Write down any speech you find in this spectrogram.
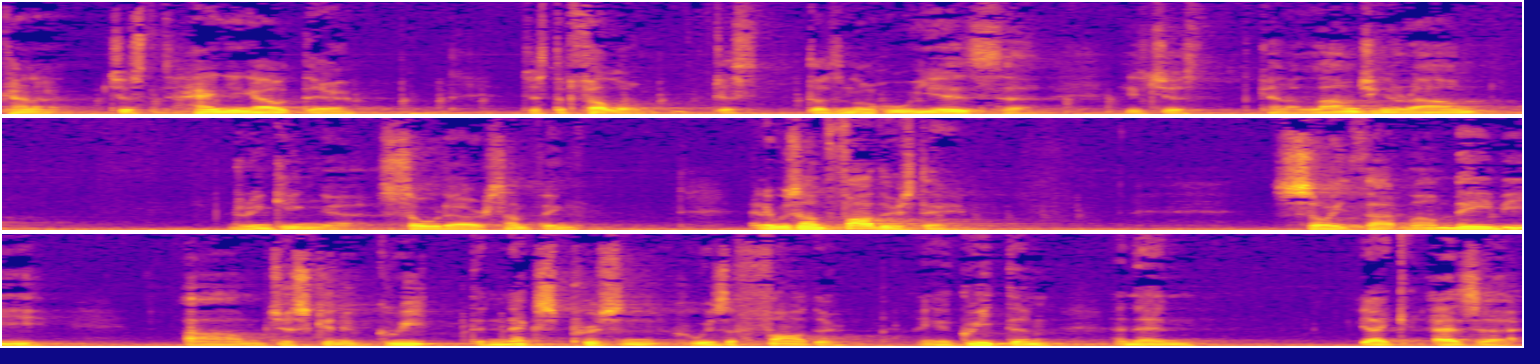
kind of just hanging out there, just a fellow, just doesn't know who he is. Uh, he's just kind of lounging around, drinking uh, soda or something. And it was on Father's Day. So he thought, well, maybe I'm just going to greet the next person who is a father. I'm going to greet them, and then, like, as a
